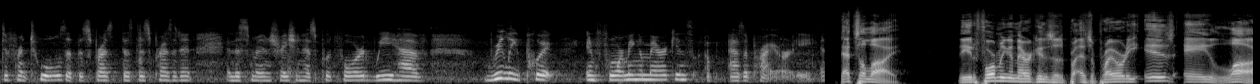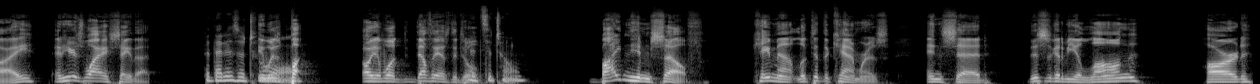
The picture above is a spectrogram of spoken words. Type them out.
different tools that this, pres- that this president and this administration has put forward, we have really put informing Americans as a priority. That's a lie. The informing Americans as, as a priority is a lie, and here's why I say that. But that is a It tool. was, bu- oh yeah, well, it definitely has the tool. it's a tool. Biden himself came out, looked at the cameras, and said, "This is going to be a long, hard,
